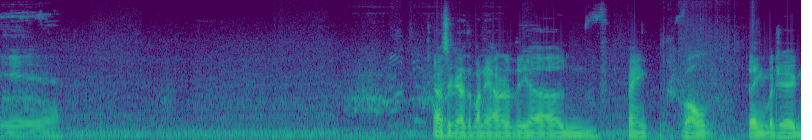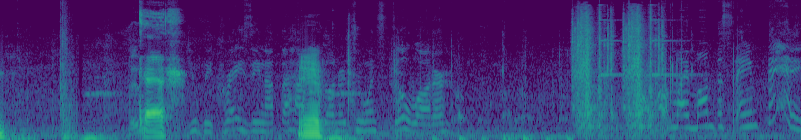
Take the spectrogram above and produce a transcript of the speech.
Yeah. I also got the money out of the uh, bank vault thingamajig. Cash. You'd be crazy not Yeah. a gun or two in Stillwater. I told my mom the same thing.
